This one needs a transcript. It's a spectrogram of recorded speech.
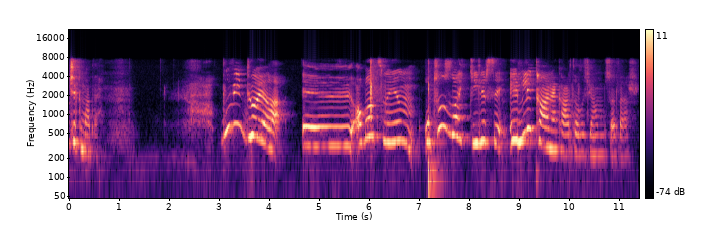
Çıkmadı. Bu videoya eee abartmayın 30 like gelirse 50 tane kart alacağım bu sefer.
